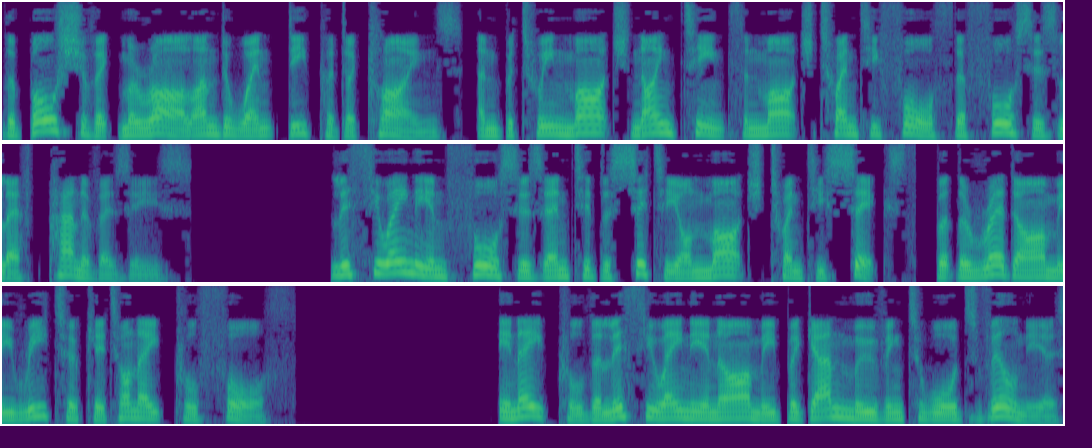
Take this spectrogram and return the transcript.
The Bolshevik morale underwent deeper declines, and between March 19 and March 24 their forces left Panevėžys. Lithuanian forces entered the city on March 26, but the Red Army retook it on April 4. In April the Lithuanian army began moving towards Vilnius,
